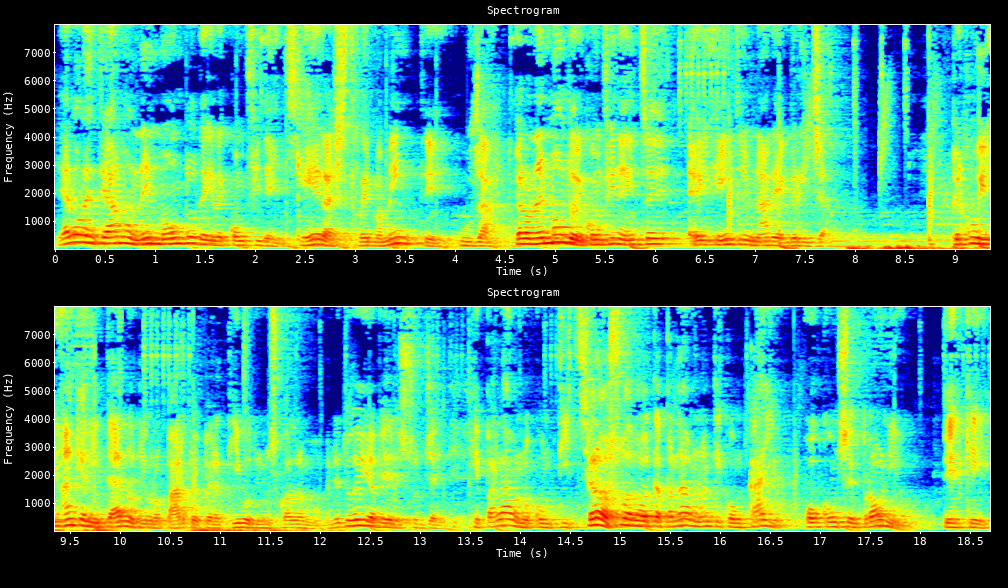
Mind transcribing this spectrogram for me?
E allora entriamo nel mondo delle confidenze, che era estremamente usato. Però nel mondo delle confidenze entri in un'area grigia. Per cui anche all'interno di un reparto operativo di una squadra mobile dovevi avere soggetti che parlavano con Tizio, però a sua volta parlavano anche con Caio o con Sempronio perché?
